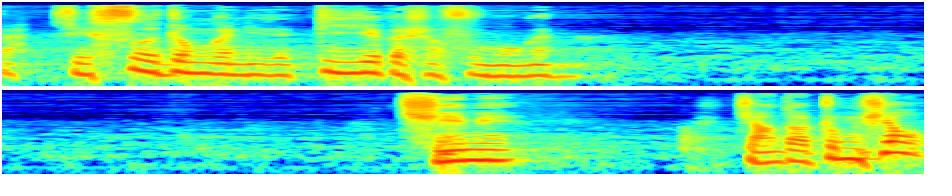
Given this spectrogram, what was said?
啊，所以四中恩里的第一个是父母恩。前面讲到忠孝，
